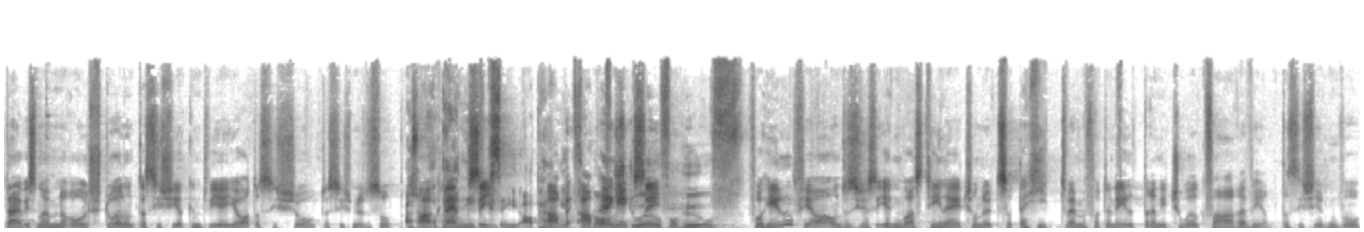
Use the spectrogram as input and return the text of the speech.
teilweise noch im einem Rollstuhl und das ist irgendwie, ja, das ist schon, das ist nicht so also abhängig gewesen. Abhängig Ab, von abhängig Rollstuhl, gewesen. von Hilfe. Von Hilfe, ja. Und es ist also irgendwo als Teenager nicht so der Hit, wenn man von den Eltern in die Schule gefahren wird. Das ist irgendwo,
